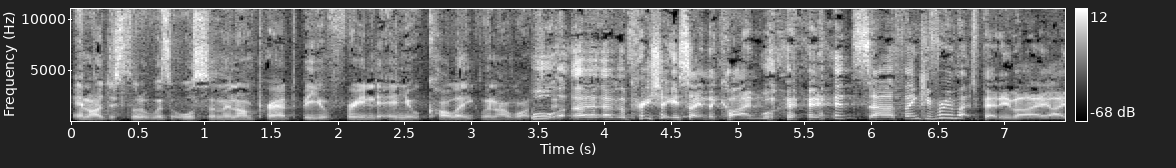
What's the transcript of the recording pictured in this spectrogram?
and I just thought it was awesome. And I'm proud to be your friend and your colleague when I watched Well, it. uh, I appreciate you saying the kind words. Uh, thank you very much, Paddy. But I, I,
